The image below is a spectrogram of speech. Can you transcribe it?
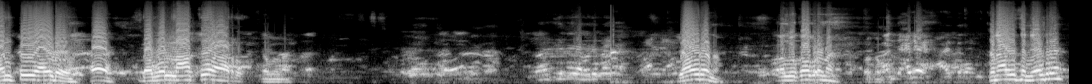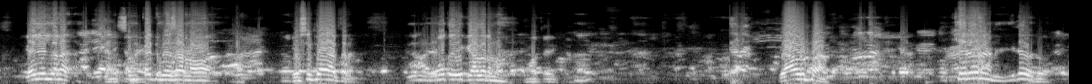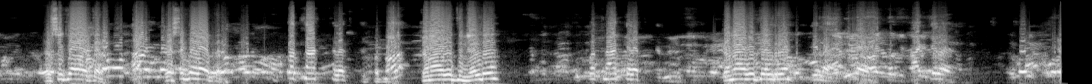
ಎಂಟು ಎರಡು. ಹಾ. ಡಬಲ್ ನಾಲ್ಕು ಆರು. ಡಬಲ್ ನಾಲ್ಕು. ಯಾವ್ರಣ ಲೋಕಾಪುರಣ ಕನ ಆಗೈತೆ ಹೇಳ್ರಿ. ಎಲ್ಲಿಲ್ಲ ಸಂಕಟ್ ಬೇಸಾರ ನಾವು. ಎಷ್ಟು ಕೇಳತ್ತಾರ ಇದನ್ನ ಮೂವತ್ತೈದಕ್ಕೆ ಆದ್ರ ನಾವು ಮೂವತ್ತೈದು ಯಾವ್ರಪ್ಪ? ಆತಾರ ಕನ ಆಗೈತೆ ಹೇಳ್ರಿ.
